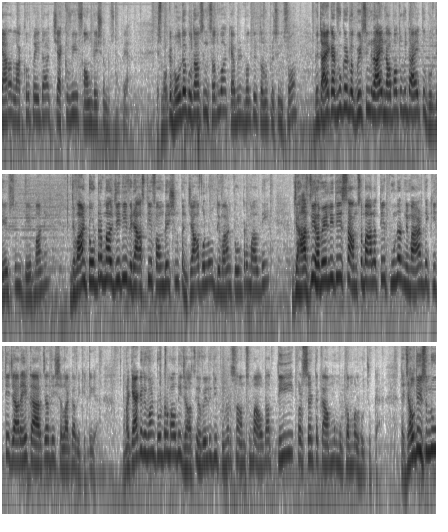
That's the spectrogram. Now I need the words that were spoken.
11 ਲੱਖ ਰੁਪਏ ਦਾ ਚੈੱਕ ਵੀ ਫਾਊਂਡੇਸ਼ਨ ਨੂੰ ਸੌਂਪਿਆ। ਇਸ ਮੌਕੇ ਬੋਲਦੇ ਕੁਲਤਾਰ ਸਿੰਘ ਸਦਵਾ, ਕੈਬਨਿਟ ਮੰਤਰੀ ਤਰਨਪ੍ਰੀਤ ਸਿੰਘ ਸੋਨ ਵਿਧਾਇਕ ਐਡਵੋਕੇਟ ਲਖਬੀਰ ਸਿੰਘ ਰਾਏ ਨਾਭਾ ਤੋਂ ਵਿਧਾਇਕ ਗੁਰਦੇਵ ਸਿੰਘ ਦੇਵਮਾਨ ਨੇ ਦੀਵਾਨ ਟੋਡਰਮਲ ਜੀ ਦੀ ਵਿਰਾਸਤੀ ਫਾਊਂਡੇਸ਼ਨ ਪੰਜਾਬ ਵੱਲੋਂ ਦੀਵਾਨ ਟੋਡਰਮਲ ਦੀ ਜਹਾਜ਼ੀ ਹਵੇਲੀ ਦੀ ਸਾਂਭ ਸੰਭਾਲ ਅਤੇ ਪੁਨਰ ਨਿਰਮਾਣ ਦੇ ਕੀਤੇ ਜਾ ਰਹੇ ਕਾਰਜਾਂ ਦੀ ਸ਼ਲਾਘਾ ਵੀ ਕੀਤੀ ਹੈ। ਉਹਨਾਂ ਕਿਹਾ ਕਿ ਦੀਵਾਨ ਟੋਡਰਮਲ ਦੀ ਜਹਾਜ਼ੀ ਹਵੇਲੀ ਦੀ ਪੁਨਰ ਸਾਂਭ ਸੰਭਾਲ ਦਾ 30% ਕੰਮ ਮੁਕੰਮਲ ਹੋ ਚੁੱਕਾ ਹੈ ਤੇ ਜਲਦੀ ਇਸ ਨੂੰ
